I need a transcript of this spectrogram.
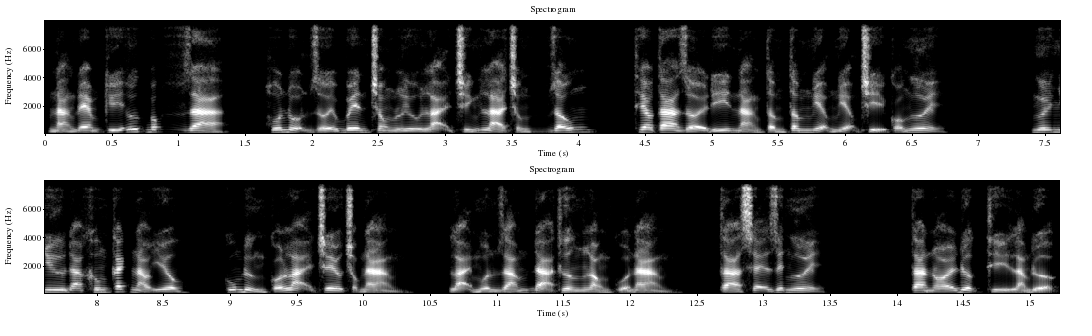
nàng đem ký ức bóc ra, hỗn độn giới bên trong lưu lại chính là trống rỗng, theo ta rời đi nàng tầm tâm niệm niệm chỉ có ngươi. Ngươi như đã không cách nào yêu, cũng đừng có lại trêu chọc nàng, lại muốn dám đả thương lòng của nàng, ta sẽ giết ngươi. Ta nói được thì làm được.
